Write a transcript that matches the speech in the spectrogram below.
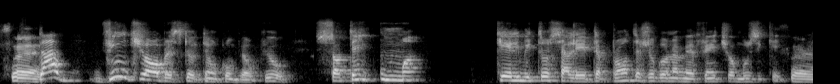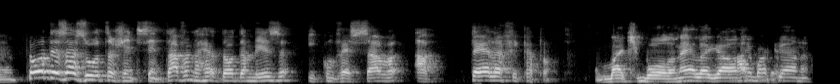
Certo. Das 20 obras que eu tenho com o Belchior, só tem uma que ele me trouxe a letra pronta, jogou na minha frente e eu musiquei. Certo. Todas as outras a gente sentava no redor da mesa e conversava até ela ficar pronta. Bate-bola, né? Legal, né? Bacana.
